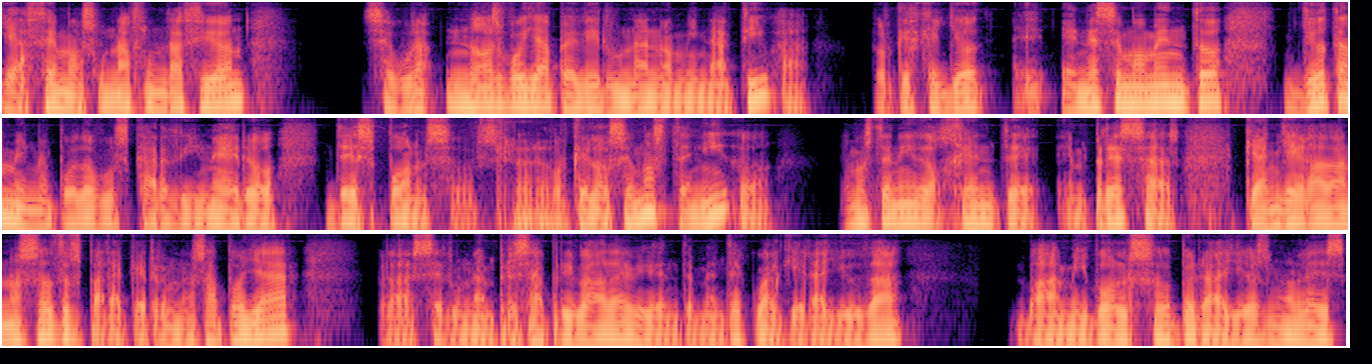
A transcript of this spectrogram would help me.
y hacemos una fundación, segura, no os voy a pedir una nominativa, porque es que yo, eh, en ese momento, yo también me puedo buscar dinero de sponsors, porque los hemos tenido. Hemos tenido gente, empresas que han llegado a nosotros para querernos apoyar, pero al ser una empresa privada, evidentemente cualquier ayuda va a mi bolso, pero a ellos no les...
